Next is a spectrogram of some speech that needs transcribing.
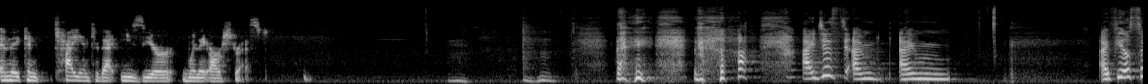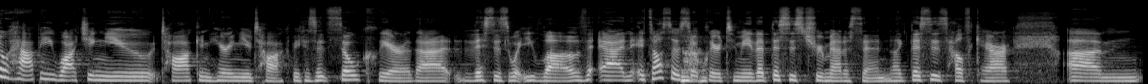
and they can tie into that easier when they are stressed mm-hmm. i just i'm i'm I feel so happy watching you talk and hearing you talk because it's so clear that this is what you love. And it's also so clear to me that this is true medicine. Like, this is healthcare um,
